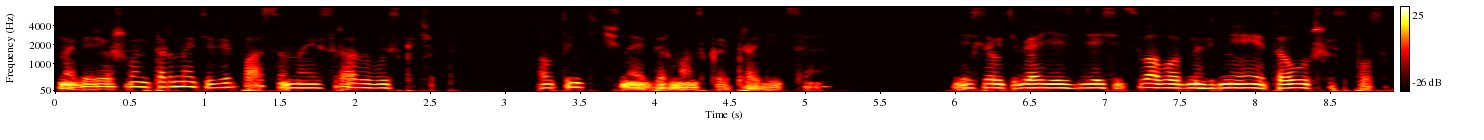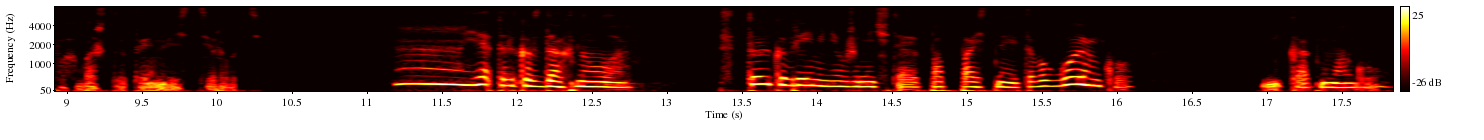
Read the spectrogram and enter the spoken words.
Наберешь в интернете випассана и сразу выскочит. Аутентичная берманская традиция. Если у тебя есть 10 свободных дней, это лучший способ их во что-то инвестировать. Я только вздохнула. Столько времени уже мечтаю попасть на этого Гоинку, и никак не могу.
